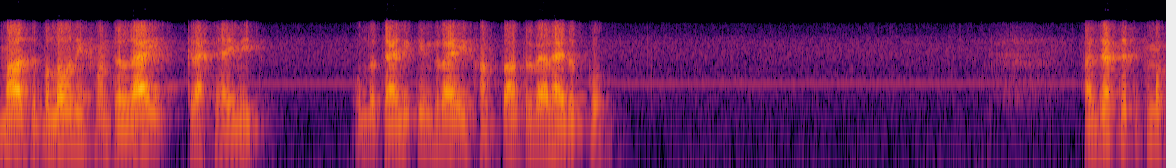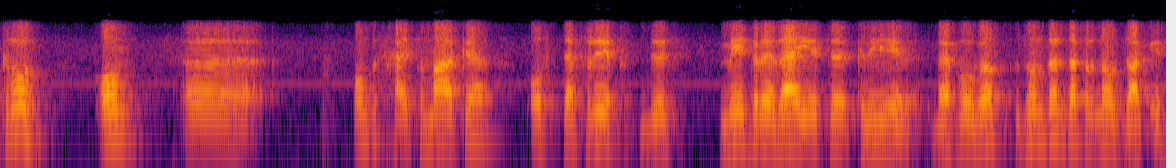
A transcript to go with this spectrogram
Maar de beloning van de rij krijgt hij niet. Omdat hij niet in de rij is gaan staan terwijl hij dat kon. Hij zegt het is makro om uh, onderscheid te maken of tefriq, dus meerdere rijen te creëren. Bijvoorbeeld zonder dat er noodzaak is.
